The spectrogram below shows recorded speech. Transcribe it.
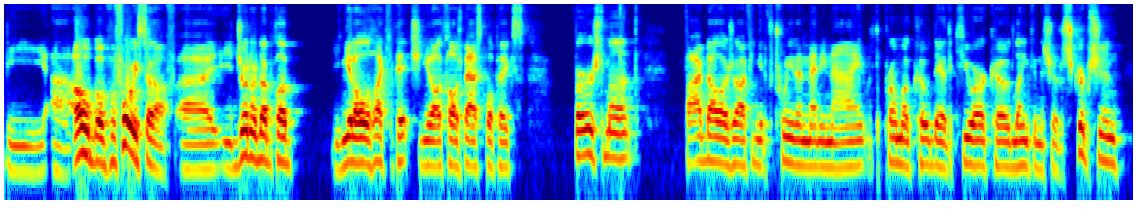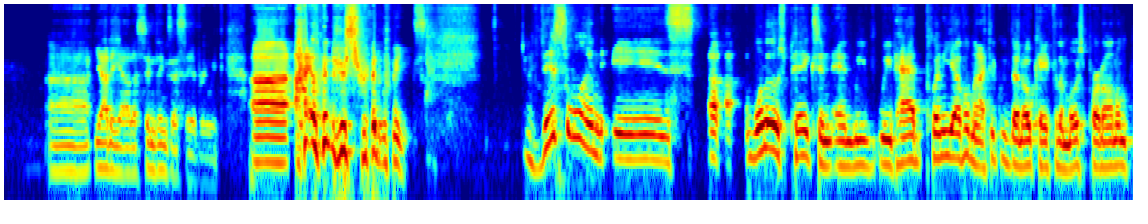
the uh, oh, but before we start off, uh, you join our Dub Club. You can get all the hockey picks. You can get all the college basketball picks. First month, five dollars off. You can get it for twenty nine ninety nine with the promo code there, the QR code linked in the show description. Uh, yada yada. Same things I say every week. Uh, Islanders Red Wings. This one is uh, uh, one of those picks, and and we've we've had plenty of them, and I think we've done okay for the most part on them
